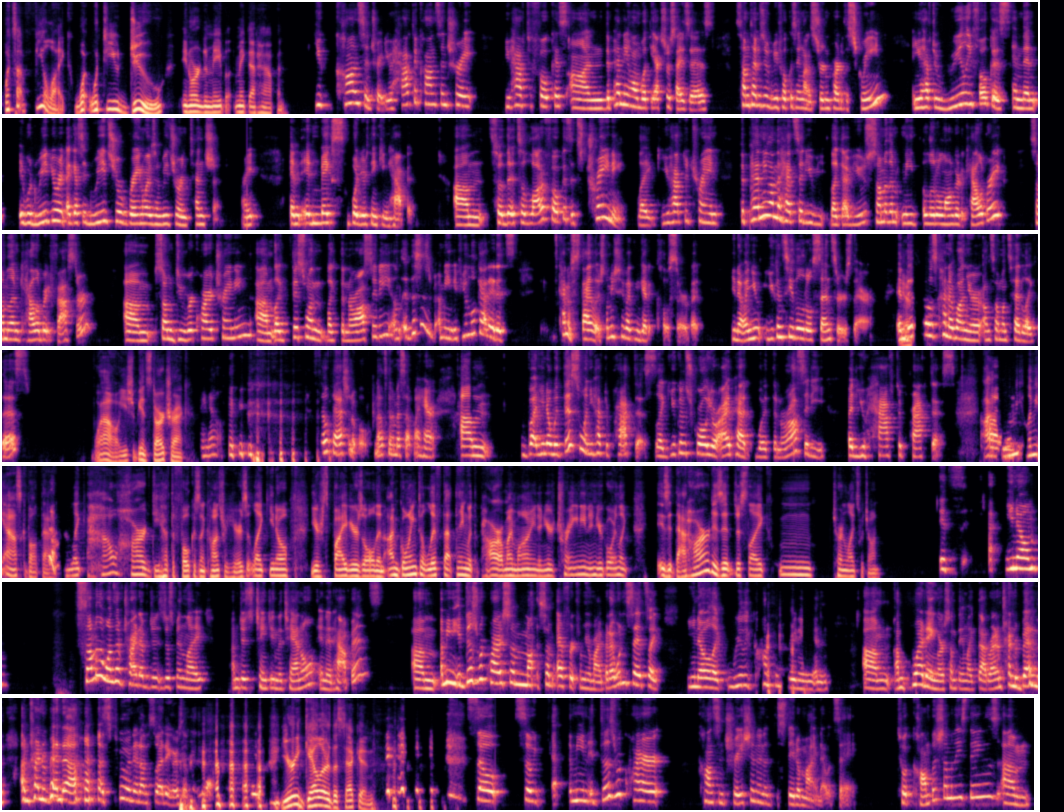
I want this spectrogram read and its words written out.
What's that feel like? What what do you do in order to make make that happen? You concentrate. You have to concentrate. You have to focus on depending on what the exercise is. Sometimes you would be focusing on a certain part of the screen, and you have to really focus. And then it would read your. I guess it reads your brainwaves and reads your intention, right? And it makes what you're thinking happen. Um, so it's a lot of focus. It's training. Like you have to train depending on the headset you like I've used. Some of them need a little longer to calibrate. Some of them calibrate faster. Um, some do require training, um, like this one, like the Neurosity. This is, I mean, if you look at it, it's it's kind of stylish. Let me see if I can get it closer, but you know, and you you can see the little sensors there, and yeah. this goes kind of on your on someone's head like this. Wow, you should be in Star Trek. I know. so fashionable. Now it's gonna mess up my hair. Um, but you know, with this one, you have to practice. Like you can scroll your iPad with the Neurosity, but you have to practice. Um, let me let me ask about that. Yeah. Like, how hard do you have to focus and concentrate here? Is it like you know you're five years old and I'm going to lift that thing with the power of my mind, and you're training and you're going like, is it that hard? Is it just like mm, turn the light switch on? It's uh, you know some of the ones I've tried have just, just been like I'm just changing the channel and it happens. Um, I mean, it does require some some effort from your mind, but I wouldn't say it's like you know, like really concentrating and um, I'm sweating or something like that, right? I'm trying to bend, I'm trying to bend a, a spoon and I'm sweating or something. Uri Geller the second. so, so I mean, it does require concentration and a state of mind, I would say, to accomplish some of these things. Um,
